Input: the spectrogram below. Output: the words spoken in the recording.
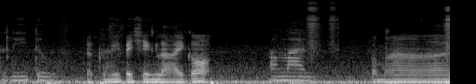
ตอนนี้ดูจากตรงนี้ไปเชียงรายก็ประมาณประมาณ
